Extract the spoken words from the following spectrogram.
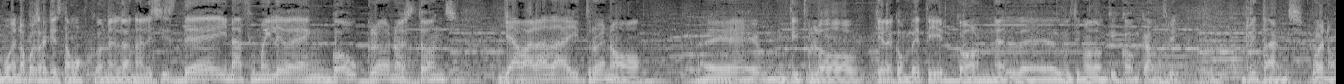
Bueno, pues aquí estamos con el análisis de Inazuma Eleven Go Chrono Stones, Llamarada y Trueno. Eh, un título quiere competir con el, el, último Donkey Kong Country Returns. Bueno,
